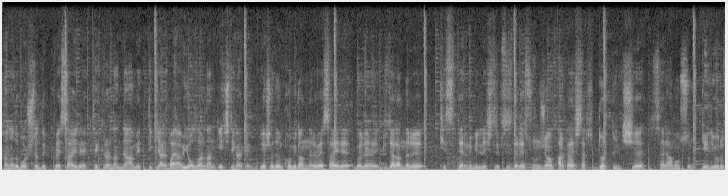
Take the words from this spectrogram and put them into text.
Kanalı boşladık vesaire. Tekrardan devam ettik. Yani bayağı bir yollardan geçtik arkadaşlar. Yaşadığım komik anları vesaire böyle güzel anları kesitlerini birleştirip sizlere sunacağım. Arkadaşlar 4000 kişiye selam olsun. Geliyoruz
